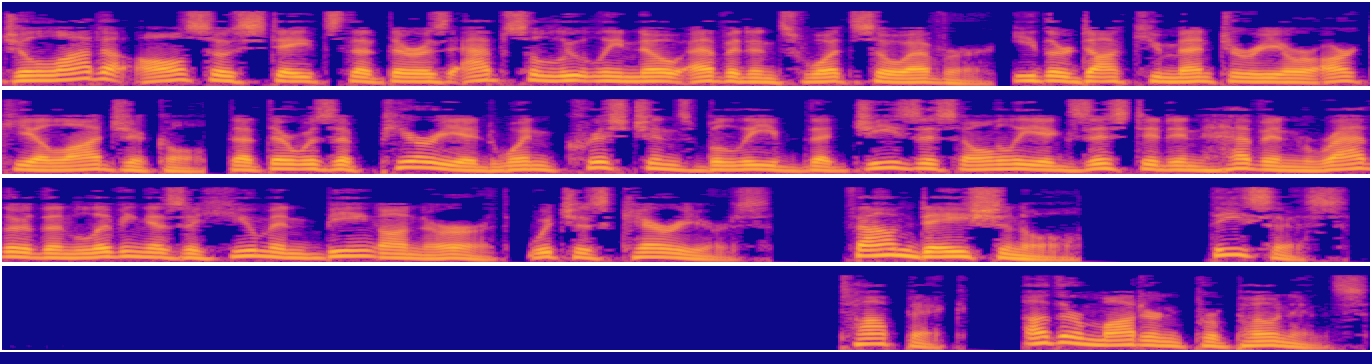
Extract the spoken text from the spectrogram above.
Gullotta also states that there is absolutely no evidence whatsoever, either documentary or archaeological, that there was a period when Christians believed that Jesus only existed in heaven rather than living as a human being on earth, which is Carrier's foundational thesis. Other modern proponents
